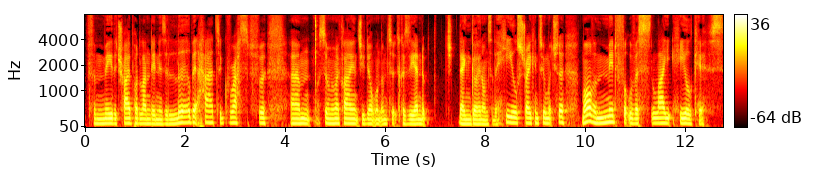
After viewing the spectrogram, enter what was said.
for me the tripod landing is a little bit hard to grasp for um, some of my clients. You don't want them to because they end up then going onto the heel, striking too much. So more of a midfoot with a slight heel kiss.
